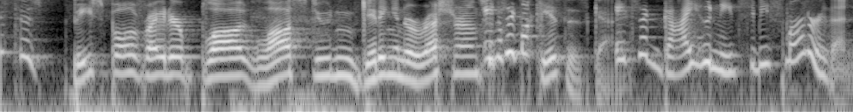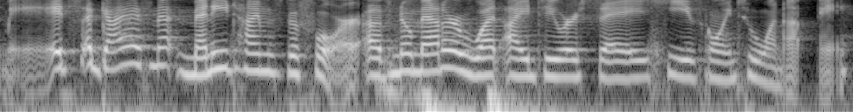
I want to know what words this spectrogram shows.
is this baseball writer, blog, law student getting into restaurants? Who It's the a- fuck is this guy? It's a guy who needs to be smarter than me. It's a guy I've met many times before. Of no matter what I do or say, he is going to one up me,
